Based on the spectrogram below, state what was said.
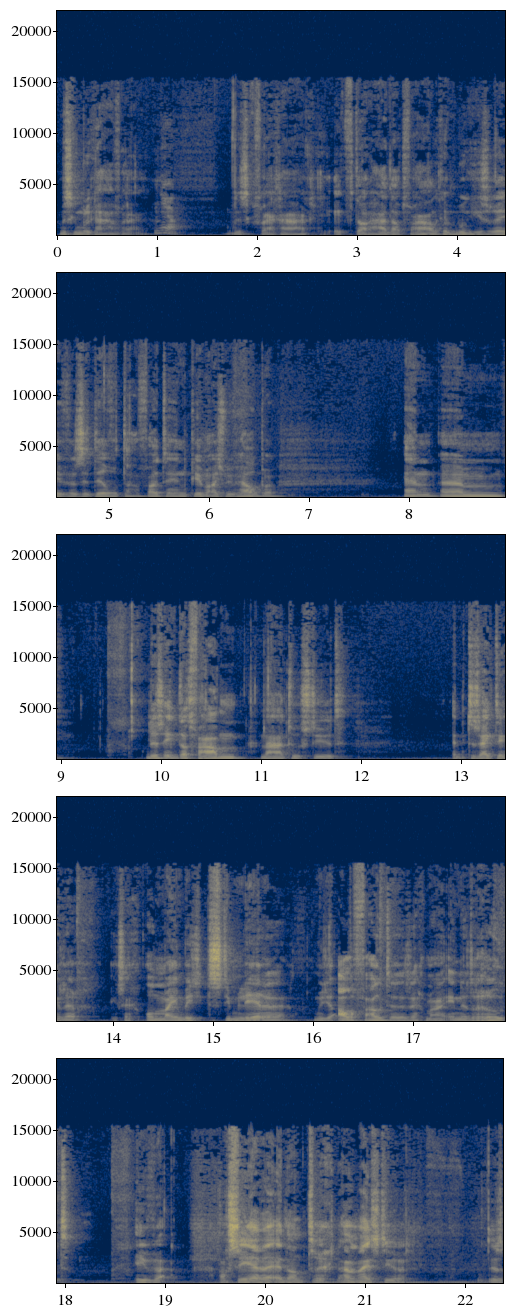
misschien moet ik haar vragen. Ja. Dus ik vraag haar, ik vertel haar dat verhaal. Ik heb een boekje geschreven, er zitten heel veel taalfouten in. Kun je me alsjeblieft helpen? En ehm, dus ik dat verhaal naar haar toestuurd. En toen zei ik tegen haar, ik zeg, om mij een beetje te stimuleren, moet je alle fouten zeg maar in het rood even passeren en dan terug naar mij sturen. Dus,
